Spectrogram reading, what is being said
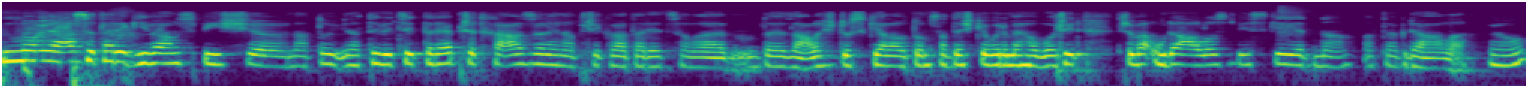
No já se tady dívám spíš eh, na, to, na ty věci, které předcházely, například tady celé té záležitosti, ale o tom snad ještě budeme hovořit. Třeba událost 201 a tak dále. Jo?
